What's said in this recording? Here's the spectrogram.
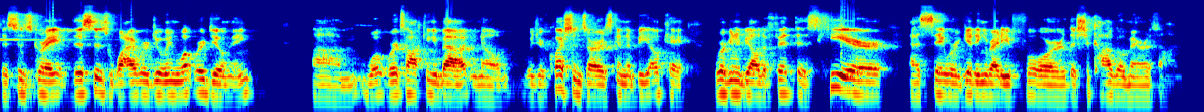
this is great. This is why we're doing what we're doing. Um, what we're talking about, you know, what your questions are is going to be okay. We're going to be able to fit this here as say we're getting ready for the Chicago Marathon.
